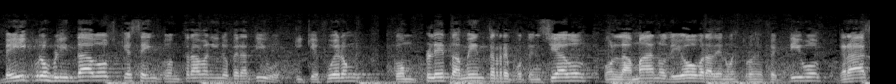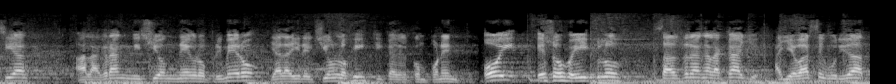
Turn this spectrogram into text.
vehículos blindados que se encontraban inoperativos y que fueron completamente repotenciados con la mano de obra de nuestros efectivos gracias a la gran misión Negro Primero y a la dirección logística del componente. Hoy esos vehículos saldrán a la calle a llevar seguridad,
